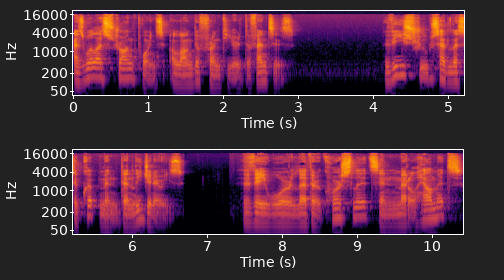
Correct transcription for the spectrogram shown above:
as well as strong points along the frontier defenses. These troops had less equipment than legionaries. They wore leather corselets and metal helmets,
